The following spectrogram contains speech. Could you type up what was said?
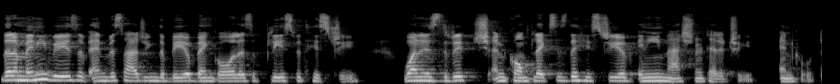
There are many ways of envisaging the Bay of Bengal as a place with history. One is rich and complex as the history of any national territory. End quote.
